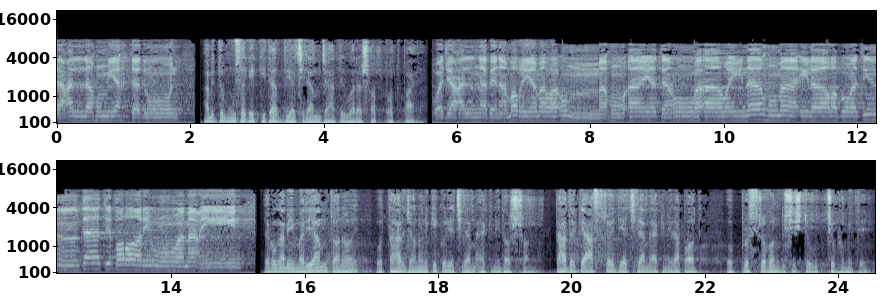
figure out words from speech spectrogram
لعلهم يهتدون আমি তো মুসাকে কিতাব দিয়াছিলাম যাহাতে উহারা সৎপথ পায়। এবং আমি মারিয়াম তনয় ও তাহার জননকে করিয়াছিলাম এক নিদর্শন। তাহাদেরকে আশ্রয় দিয়াছিলাম এক নিরাপদ ও প্রশ্রবণ বিশিষ্ট উচ্চভূমিতে।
